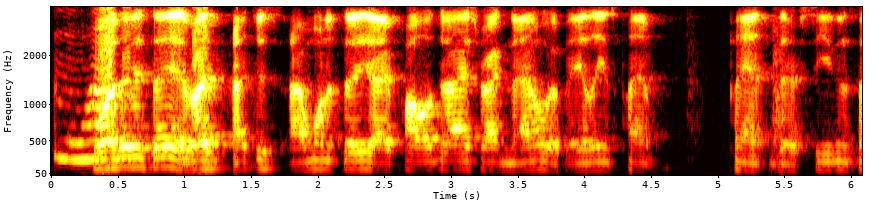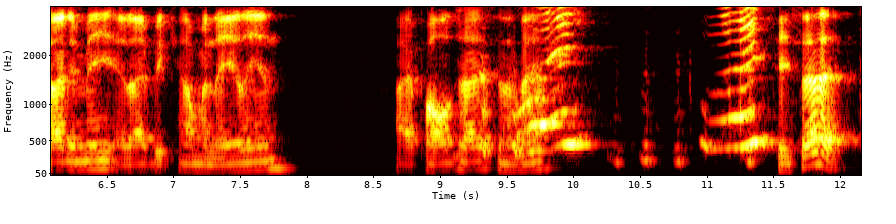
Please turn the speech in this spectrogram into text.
What did it say? I, I just I want to say I apologize right now if aliens plant plant their seed inside of me and I become an alien. I apologize in advance. What? What? He said it.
